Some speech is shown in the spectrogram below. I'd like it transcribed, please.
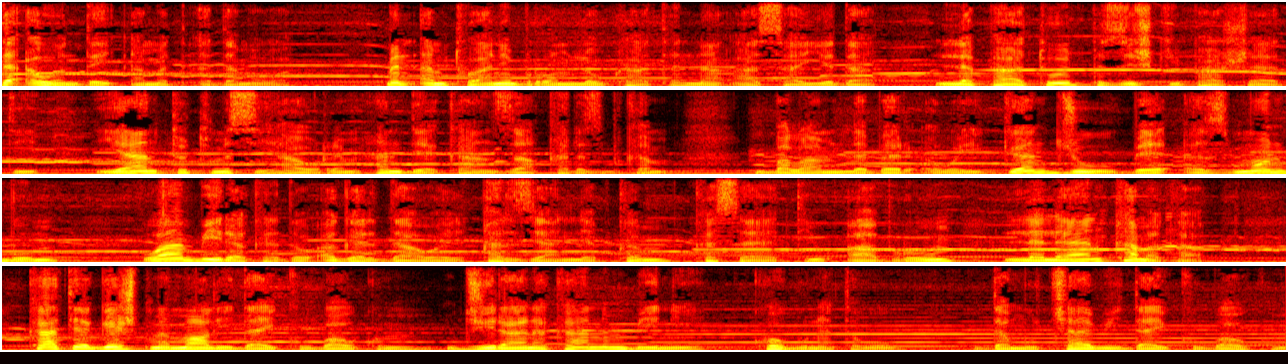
دە ئەوەندەی ئەمەد ئەدەمەوە من ئەمتوانی بڕۆم لەو کاتە نائاساییەدا لە پاتور پزیشکی پاشایەتی یان توتمسی هاوڕێم هەندێکان زا قەرز بکەم بەڵام لەبەر ئەوەی گەنج و بێ ئەزمۆن بووم وام بیرەکردەوە ئەگەر داوای قەرزیان لێ بکەم کەسایەتی و ئابرووم لەلایەن کەمەکە کاتێ گەشتمە ماڵی دایک و باوکم جیرانەکانم بینی کۆبوونەتەوە و دەم و چاوی دایک و باوکم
